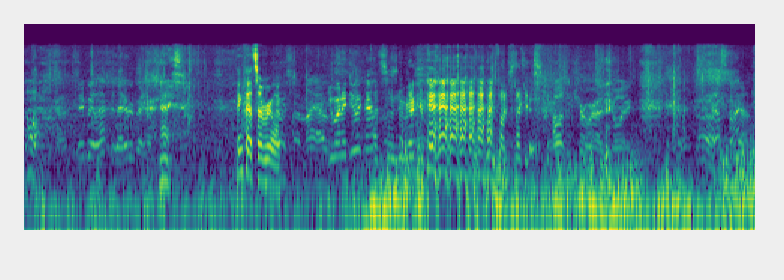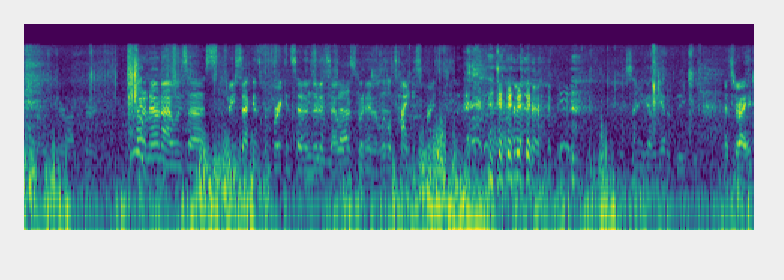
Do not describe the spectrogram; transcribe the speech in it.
Oh. Is anybody left? Is that everybody? Nice. I think that's everyone. You want to do it now? That's a new record. 45 seconds. I wasn't sure where I was going. That's fine. If I'd have known I was uh, three seconds from breaking seven minutes, I would have put in a little tiny sprint. Next time you gotta get a big. That's right.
